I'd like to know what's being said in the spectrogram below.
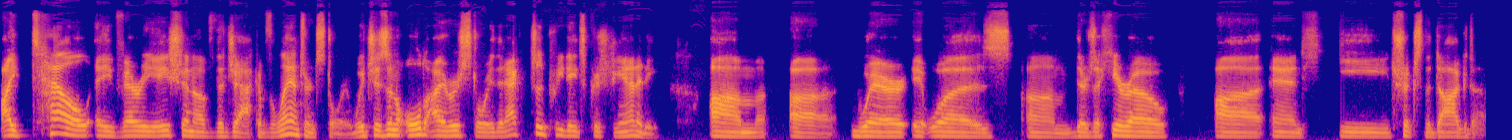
I tell a variation of the Jack of the Lantern story, which is an old Irish story that actually predates Christianity um uh where it was um there's a hero uh and he tricks the Dagda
